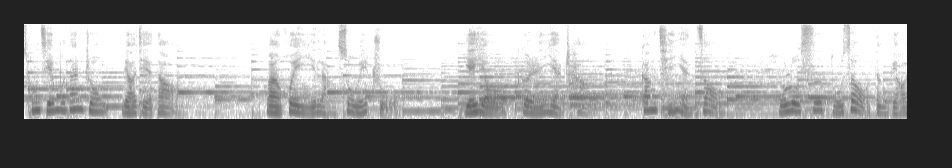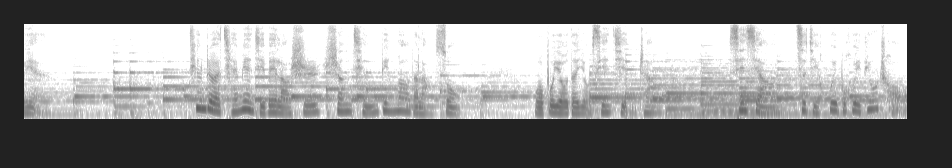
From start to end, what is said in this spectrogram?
从节目单中了解到，晚会以朗诵为主，也有个人演唱、钢琴演奏、葫芦丝独奏等表演。听着前面几位老师声情并茂的朗诵，我不由得有些紧张。心想自己会不会丢丑，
